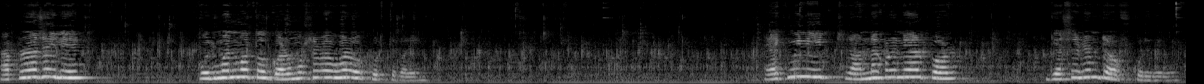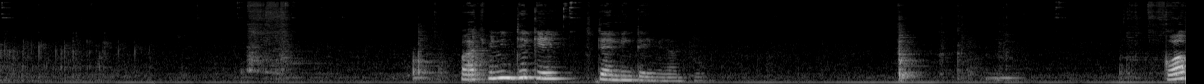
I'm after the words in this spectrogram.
আপনারা চাইলে পরিমাণ মতো গরম মশলা ব্যবহারও করতে পারেন। এক মিনিট রান্না করে নেওয়ার পর গ্যাসের ফ্লেমটা অফ করে দেব। পাঁচ মিনিট ঢেকে স্ট্যান্ডিং টাইমে রাখব। কম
